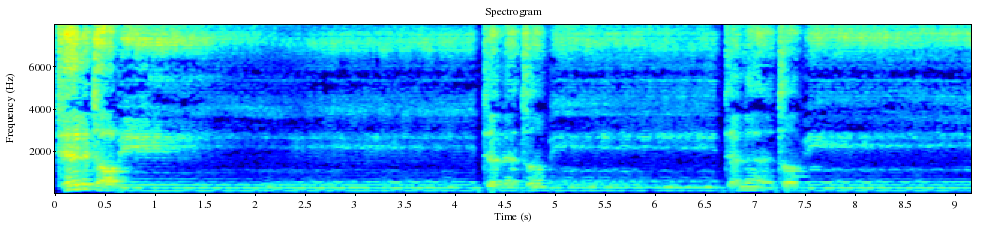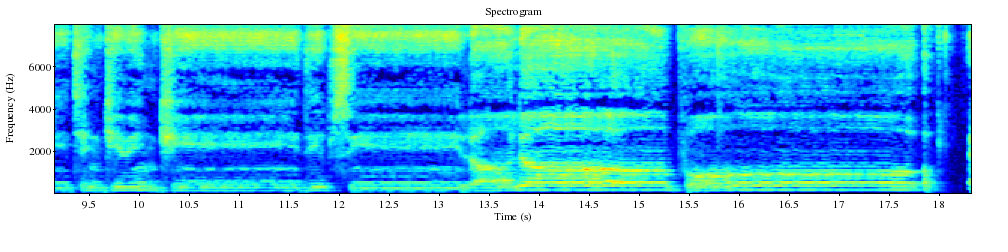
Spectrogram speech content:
Telet abi, telet abi, telet abi, tinki winki dipsi la la po.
